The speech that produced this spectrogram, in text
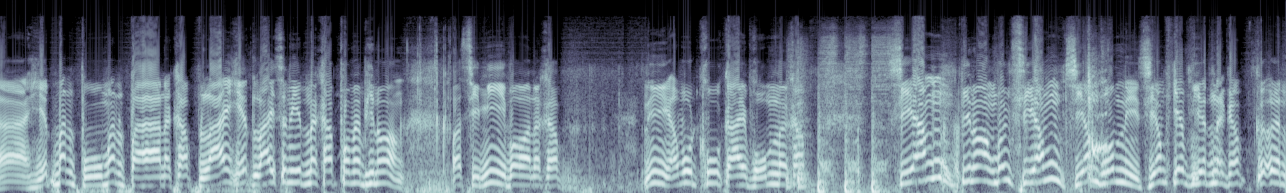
อ่าเห็ดบ้านปูบ้านปลานะครับหลายเห็ดหลายชนิดนะครับพ่อแม่พี่น้องว่าสิมีบ่นะครับ นี่อาวุธคู่กายผมนะครับ เสียมพี่น้องเบิ่งเสียมเสียมผมนี่เสียมเก็บเห็ดนะครับก็เอิ้น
